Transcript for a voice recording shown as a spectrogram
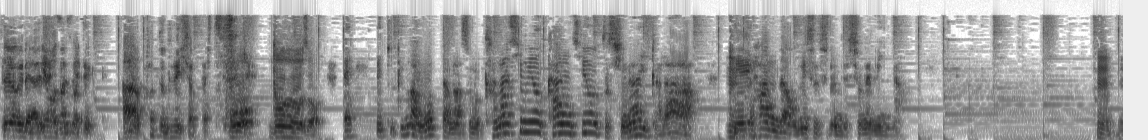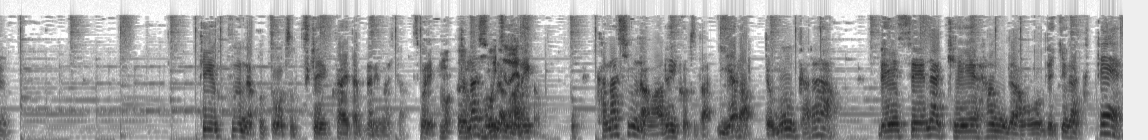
というわけで、ありがとうございます。あ、パッと出てきちゃった。おどうぞどうぞ。え、今思ったのは、その悲しみを感じようとしないから、経営判断をミスするんですよね、みんな。うんうん。っていうふうなことをちょっと付け加えたくなりました。つまり、悲しむのは悪い、悲しむのは悪いことだ、嫌だって思うから、冷静な経営判断をできなくて、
